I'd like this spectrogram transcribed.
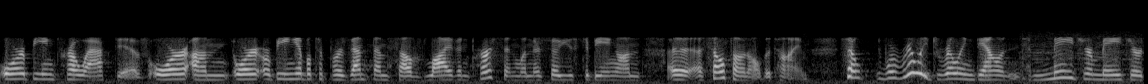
or being proactive, or um, or, or being able to present themselves live in person when they're so used to being on a, a cell phone all the time. So we're really drilling down into major, major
